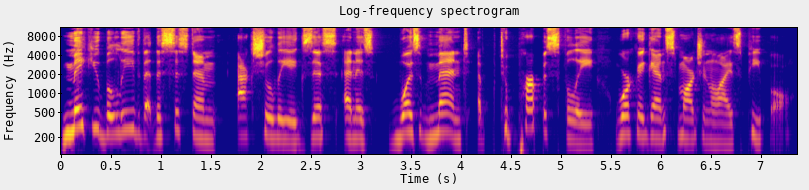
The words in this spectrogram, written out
make you believe that the system actually exists and is was meant to purposefully work against marginalized people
